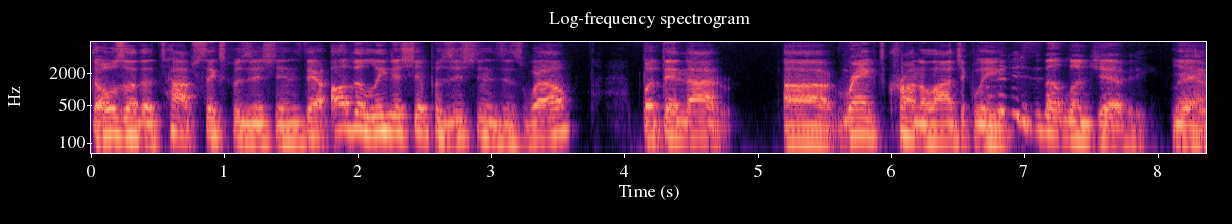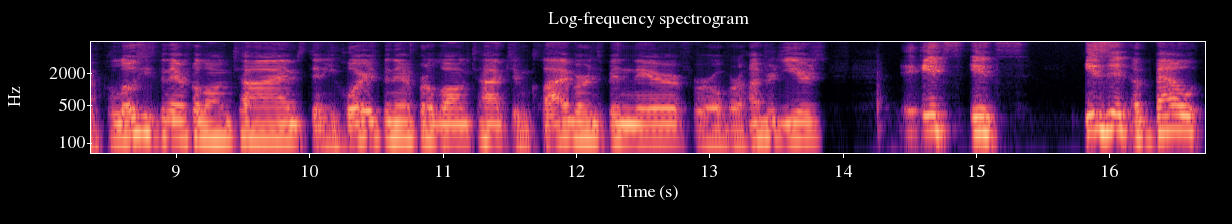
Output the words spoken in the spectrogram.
Those are the top six positions. There are other leadership positions as well, but they're not uh, ranked chronologically. Part of it is about longevity. Right? Yeah. Pelosi's been there for a long time. Steny Hoyer's been there for a long time. Jim Clyburn's been there for over hundred years. It's it's is it about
